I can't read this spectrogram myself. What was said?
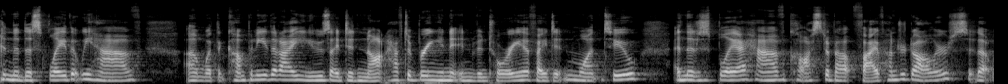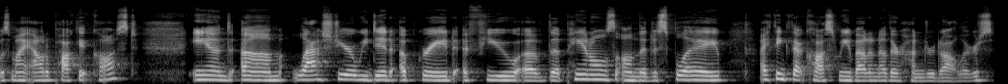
and the display that we have um, with the company that I use, I did not have to bring in inventory if I didn't want to. And the display I have cost about $500. So that was my out of pocket cost. And um, last year we did upgrade a few of the panels on the display. I think that cost me about another hundred dollars.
